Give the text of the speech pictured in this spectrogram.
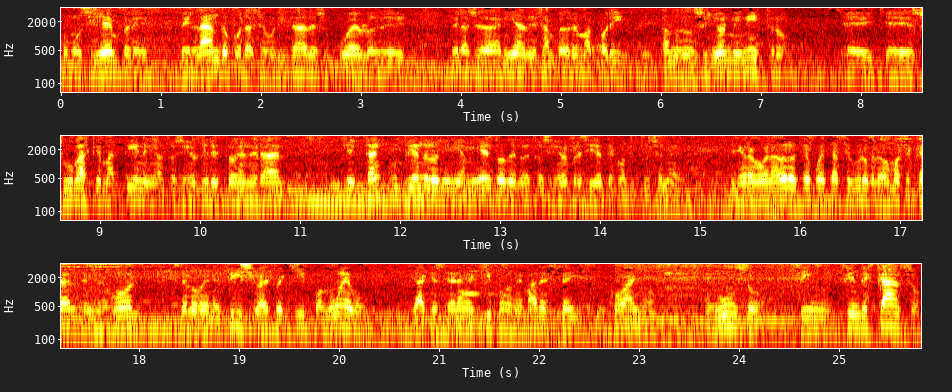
como siempre, velando por la seguridad de su pueblo, de, de la ciudadanía de San Pedro de Macorís, a nuestro señor ministro eh, Jesús Vázquez Martínez y a nuestro señor director general, que están cumpliendo los lineamientos de nuestro señor presidente constitucional. Señora gobernadora, usted puede estar seguro que le vamos a sacar el mejor de los beneficios a este equipo nuevo ya que eran equipos de más de 6, 5 años en uso, sin, sin descanso.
